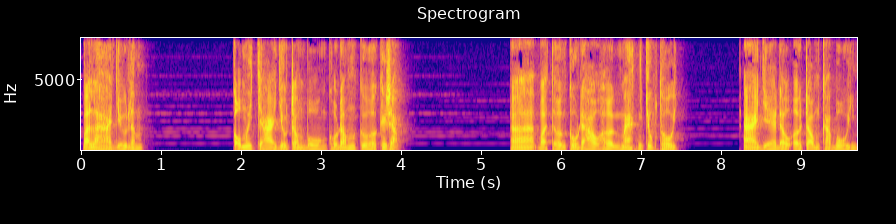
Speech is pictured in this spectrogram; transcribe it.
Bà la dữ lắm. Cổ mới chạy vô trong buồn Cổ đóng cửa cái rầm. À bà tưởng cô đào hờn mát một chút thôi. Ai về đâu ở trỏng cả buổi.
